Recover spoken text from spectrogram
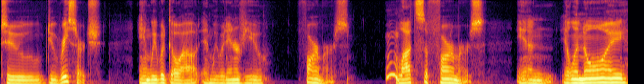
to do research, and we would go out and we would interview farmers, hmm. lots of farmers in Illinois,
